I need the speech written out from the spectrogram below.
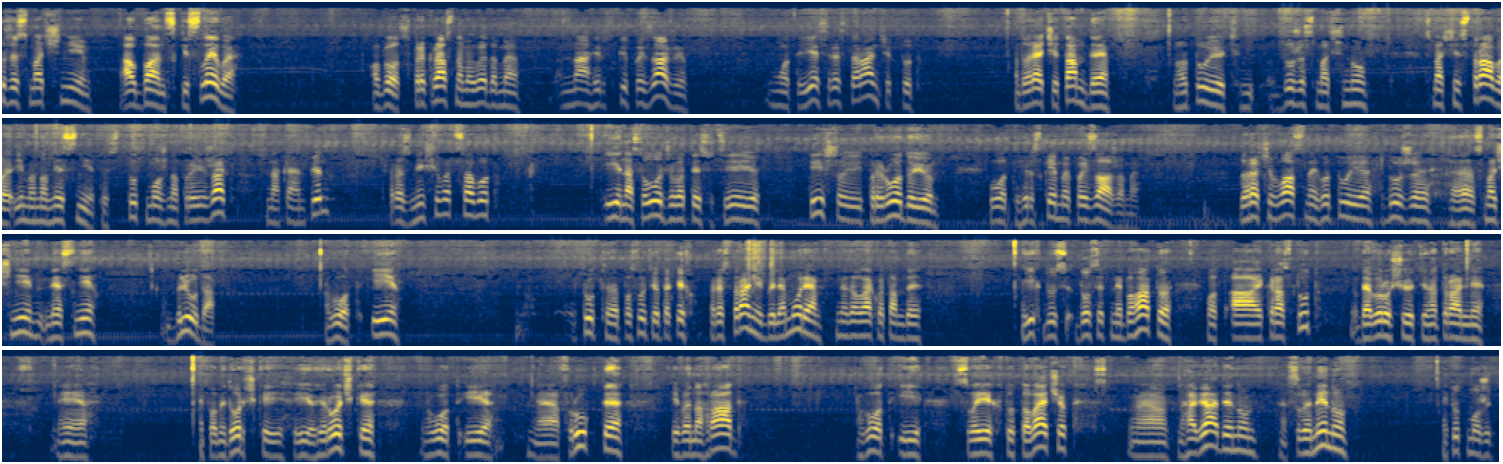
Дуже смачні албанські сливи. От, з прекрасними видами на гірські пейзажі. От, є ресторанчик тут. До речі, там, де готують дуже смачну, смачні страви, іменно м'ясні. Тобто тут можна приїжджати на кемпінг, розміщуватися от, і насолоджуватися цією тишою і природою, от, гірськими пейзажами. До речі, власник готує дуже е, смачні м'ясні блюда. От. І тут, е, по суті, таких ресторанів біля моря, недалеко там, де їх досить небагато. От, а якраз тут, де вирощують і натуральні е, помідорчики, і огірочки, от, і фрукти, і виноград, от, і своїх тут овечок, говядину, свинину. І тут можуть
